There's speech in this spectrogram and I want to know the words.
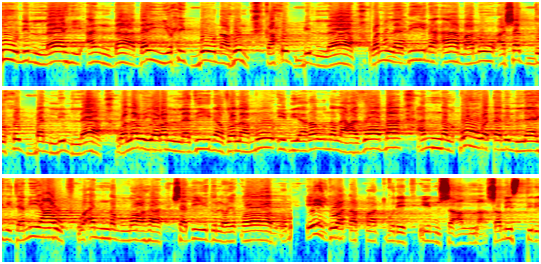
দুনিল্লাহি আনদাদাই ইউহিব্বুনাহুম কাহুব্বিল্লাহ ওয়াল্লাযীনা আমানু আশাদ্দু হুব্বান লিল্লাহ ওয়ালাউ ইয়ারাল্লাযীনা যালামু ইয ইয়ারাউনাল আযাবা আন্নাল কুওয়াতা লিল্লাহি জামিআ ওয়া আন্নাল্লাহা শাদীদুল ইকাব এই দোয়াটা পাঠ করে ইনশা আল্লাহ স্বামী স্ত্রী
